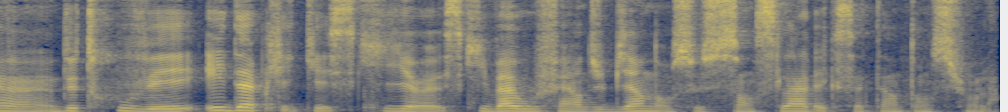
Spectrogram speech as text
euh, de trouver et d'appliquer ce, qui, euh, ce qui va vous faire du bien dans ce sens-là, avec cette intention-là.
